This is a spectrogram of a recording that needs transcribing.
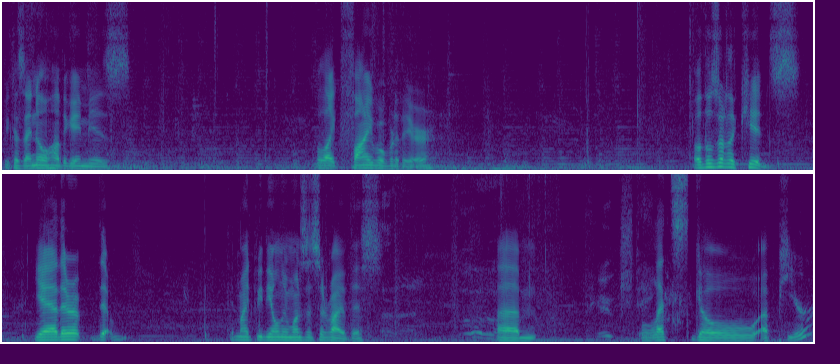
Because I know how the game is. But like five over there. Oh, those are the kids. Yeah, they're, they're they might be the only ones that survive this. Um, let's go up here.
